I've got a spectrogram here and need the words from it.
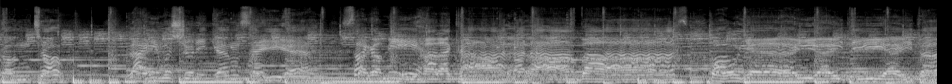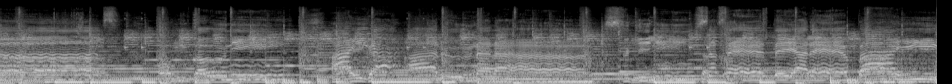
ラゴンチョライム手裏剣聖へ相模原からラバース Oh yeah yeah yeah 本当に愛があるなら好きにさせてやればいい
